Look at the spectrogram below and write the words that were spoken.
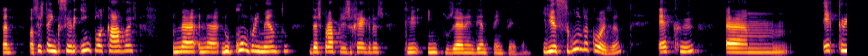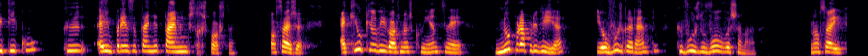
Portanto, vocês têm que ser implacáveis na, na, no cumprimento das próprias regras que impuserem dentro da empresa. E a segunda coisa é que hum, é crítico que a empresa tenha timings de resposta. Ou seja, aquilo que eu digo aos meus clientes é: no próprio dia, eu vos garanto que vos devolvo a chamada. Não sei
